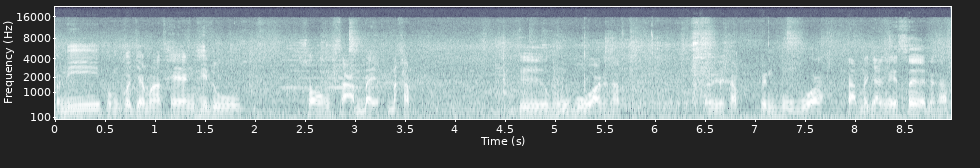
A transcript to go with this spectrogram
วันนี้ผมก็จะมาแทงให้ดูสองสามแบบนะครับ คือหูบัวนะครับอันนี้นะครับเป็นหูบัวตัดมาจากเลเซอร์นะครับ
